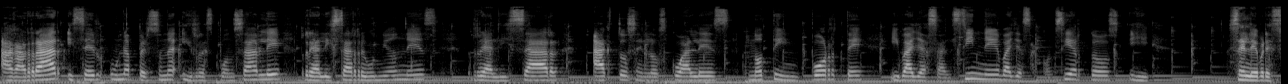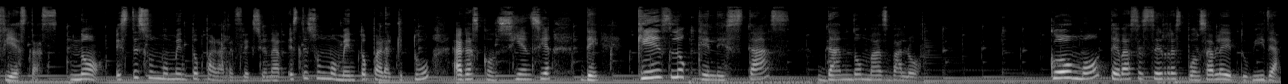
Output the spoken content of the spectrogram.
agarrar y ser una persona irresponsable, realizar reuniones, realizar actos en los cuales no te importe y vayas al cine, vayas a conciertos y celebres fiestas. No, este es un momento para reflexionar, este es un momento para que tú hagas conciencia de qué es lo que le estás dando más valor. ¿Cómo te vas a ser responsable de tu vida?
